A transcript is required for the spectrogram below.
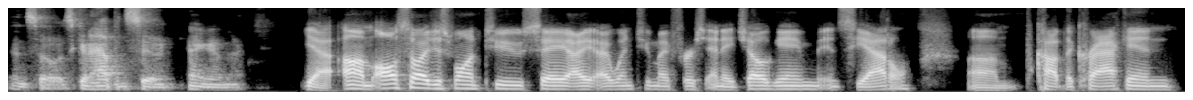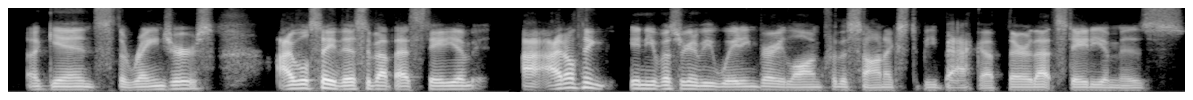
And so it's gonna happen soon. Hang on there. Yeah. Um, also, I just want to say I, I went to my first NHL game in Seattle, um, caught the Kraken against the Rangers. I will say this about that stadium. I, I don't think any of us are going to be waiting very long for the Sonics to be back up there. That stadium is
